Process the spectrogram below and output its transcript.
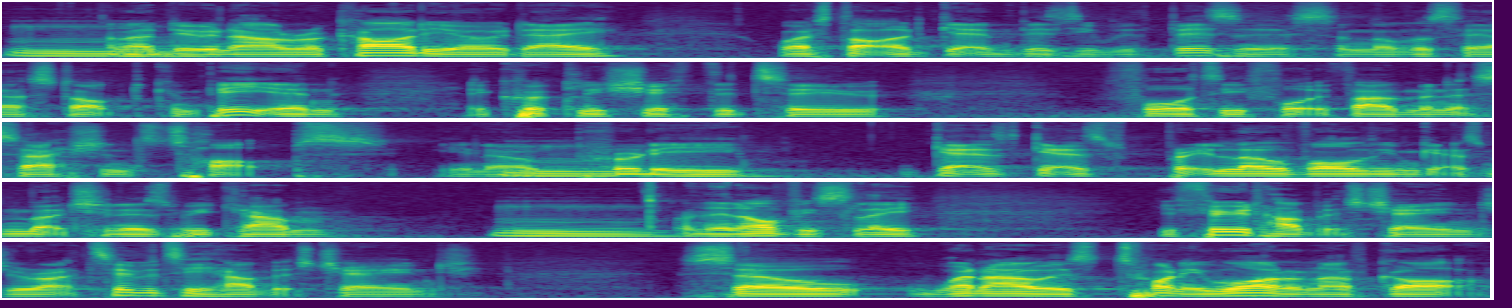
and I mm. do an hour of cardio a day, where I started getting busy with business, and obviously I stopped competing, it quickly shifted to 40, 45 minute sessions tops. You know, mm. pretty get as get as pretty low volume, get as much in as we can, mm. and then obviously your food habits change, your activity habits change. So when I was 21 and I've got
